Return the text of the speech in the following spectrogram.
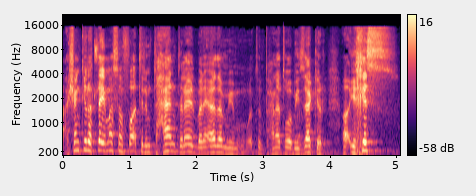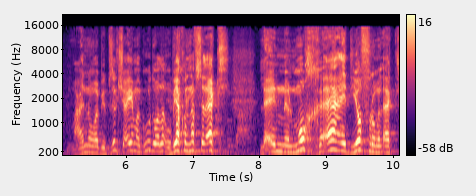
عشان كده تلاقي مثلا في وقت الامتحان تلاقي البني آدم ي- وقت الامتحانات وهو بيذاكر آه يخس. مع إنه ما بيبذلش أي مجهود ولا وبياكل نفس الأكل لأن المخ قاعد يفرم الأكل.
